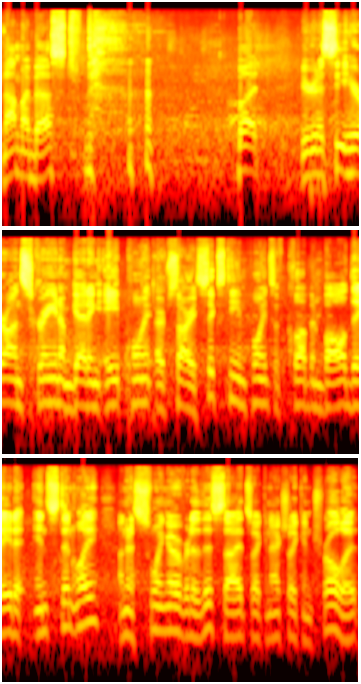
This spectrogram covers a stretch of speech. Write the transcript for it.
Not my best, but you're gonna see here on screen, I'm getting eight point, or sorry, 16 points of club and ball data instantly. I'm gonna swing over to this side so I can actually control it.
